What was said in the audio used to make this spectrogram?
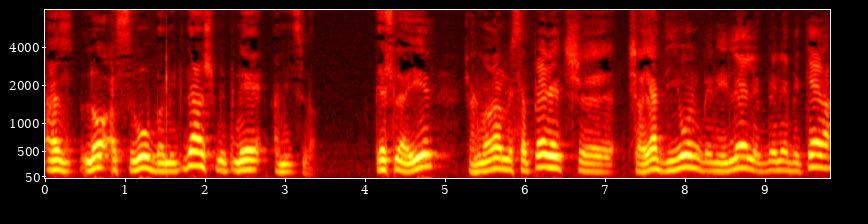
אז לא אסרו במקדש מפני המצווה. יש להעיר שהגמרא מספרת ש... שהיה דיון בין הלל לבין אבטרה,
